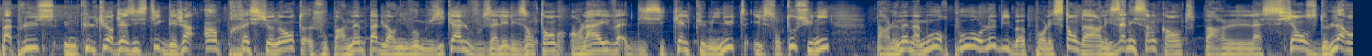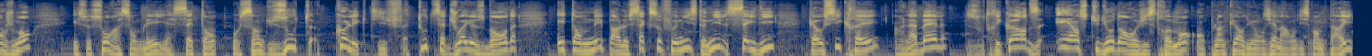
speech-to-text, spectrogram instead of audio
Pas plus, une culture jazzistique déjà impressionnante. Je vous parle même pas de leur niveau musical, vous allez les entendre en live d'ici quelques minutes. Ils sont tous unis par le même amour pour le bebop, pour les standards, les années 50, par la science de l'arrangement et se sont rassemblés il y a 7 ans au sein du Zoot Collectif. Toute cette joyeuse bande est emmenée par le saxophoniste Neil Sadie qui a aussi créé un label, Zoot Records, et un studio d'enregistrement en plein cœur du 11e arrondissement de Paris.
